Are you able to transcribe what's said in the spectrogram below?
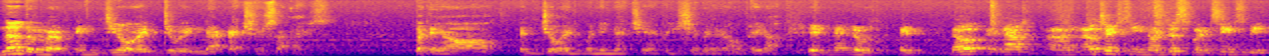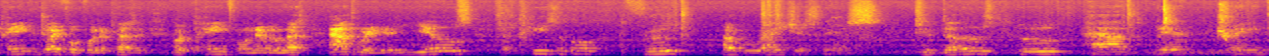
none of them enjoyed doing that exercise but they all enjoyed winning that championship, and it all paid off. It, no, it, no, now, uh, no chastening or discipline seems to be pain, joyful for the present, but painful. Nevertheless, afterward it yields a peaceable fruit of righteousness to those who have been trained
